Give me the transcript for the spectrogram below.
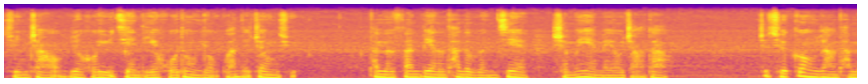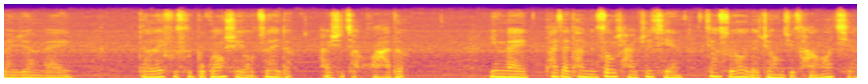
寻找任何与间谍活动有关的证据。他们翻遍了他的文件，什么也没有找到。这却更让他们认为，德雷福斯不光是有罪的，还是狡猾的。因为他在他们搜查之前将所有的证据藏了起来。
